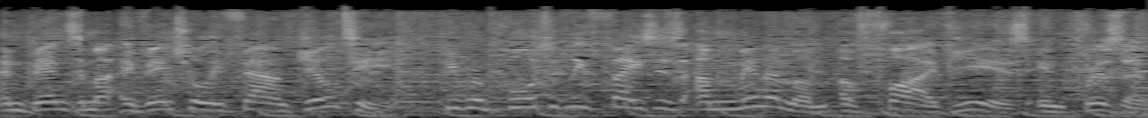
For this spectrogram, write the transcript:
and Benzema eventually found guilty, he reportedly faces a minimum of five years in prison.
